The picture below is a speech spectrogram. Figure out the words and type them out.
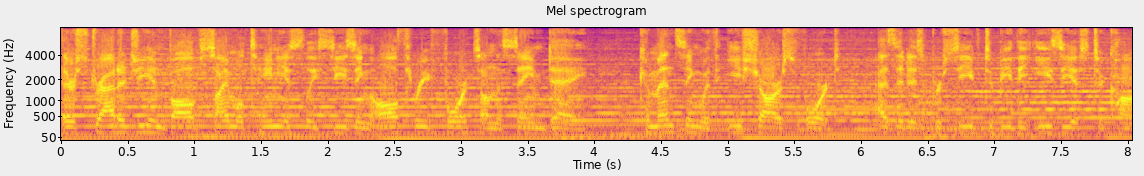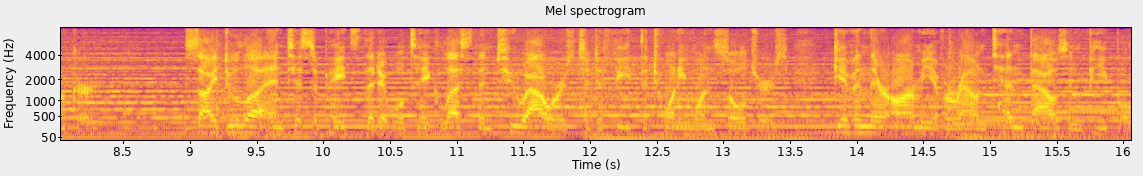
Their strategy involves simultaneously seizing all three forts on the same day, commencing with Ishar's fort, as it is perceived to be the easiest to conquer. Saidullah anticipates that it will take less than two hours to defeat the 21 soldiers, given their army of around 10,000 people.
